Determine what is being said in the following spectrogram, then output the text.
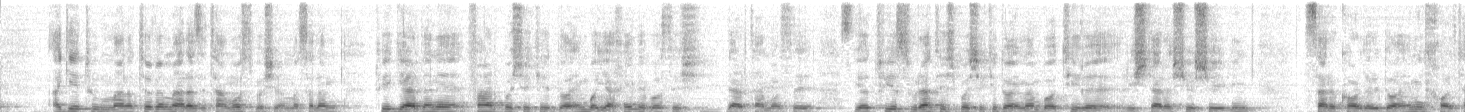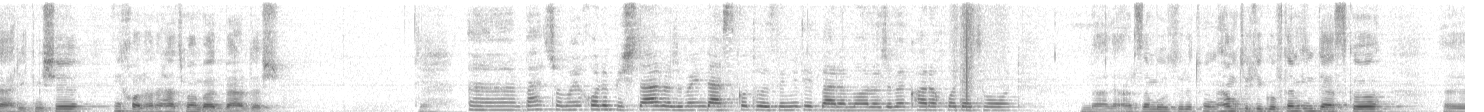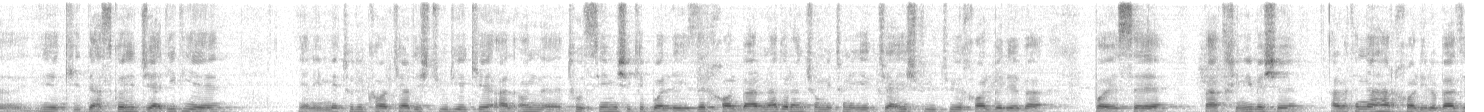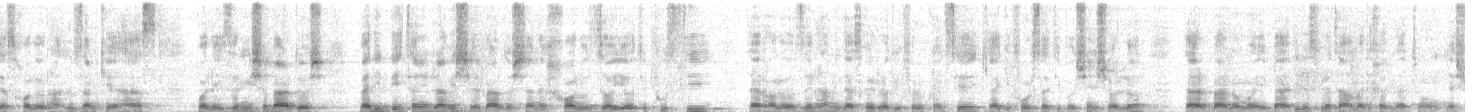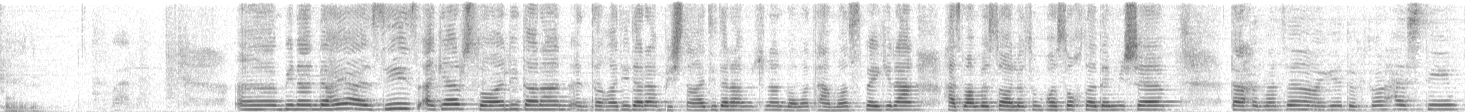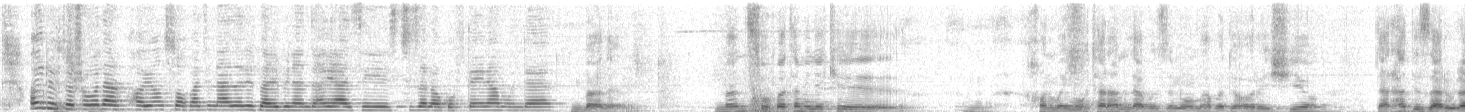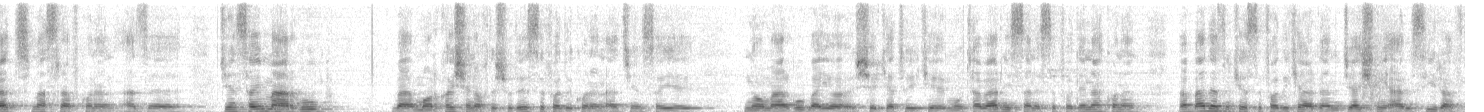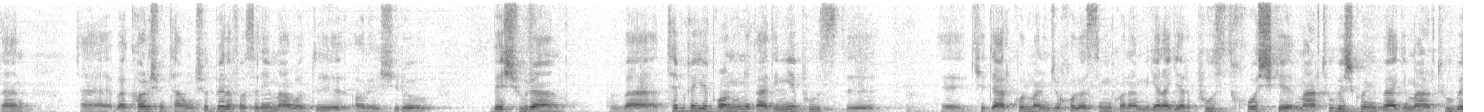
اگه تو مناطق معرض تماس باشه مثلا توی گردن فرد باشه که دائم با یخه لباسش در تماس یا توی صورتش باشه که دائما با تیغ ریشتراشی و شیوینگ سر و کار داره. دائم این خال تحریک میشه. این خالها رو حتما باید برداشت. بعد شما یه خورده بیشتر راجع به این دستگاه توضیح می‌دید برای ما راجع به کار خودتون. بله ارزم به حضورتون. همونطور که گفتم این دستگاه یک دستگاه جدیدیه. یعنی متد کارکردش جوریه که الان توصیه میشه که با لیزر خال بر ندارن چون می‌تونه یک جهش روی توی خال بده و باعث بدخیمی بشه. البته نه هر خالی رو بعضی از خالا رو هنوزم که هست با لیزر میشه برداشت. ولی بهترین روش برداشتن خال و زایات پوستی در حال حاضر همین دستگاه رادیو فرکانسیه که اگه فرصتی باشه انشالله در برنامه بعدی به صورت عملی خدمتون نشون میدیم. بیننده های عزیز اگر سوالی دارن انتقادی دارن پیشنهادی دارن می‌تونن با ما تماس بگیرن. حتما به سوالاتون پاسخ داده میشه. در خدمت آقای دکتر هستیم. آقای دکتر شما در پایان صحبتی ندارید برای بیننده های عزیز؟ چیز ناگفته ای نمونده؟ بله. من صحبتم اینه که خانمای محترم لوازم و مواد آرایشی رو در حد ضرورت مصرف کنن از جنس های مرغوب و مارک های شناخته شده استفاده کنن از جنس های نامرغوب و یا شرکت هایی که معتبر نیستن استفاده نکنن و بعد از اینکه استفاده کردن جشنی عروسی رفتن و کارشون تموم شد بلافاصله این مواد آرایشی رو بشورن. و طبق یه قانون قدیمی پوست که در کل من اینجا خلاصه می‌کنم میگن اگر پوست خشک مرتوبش کنید و اگه مرتوب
